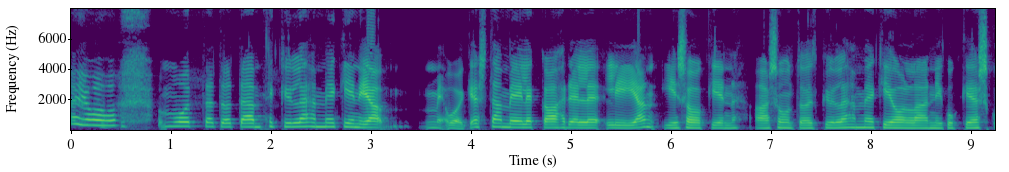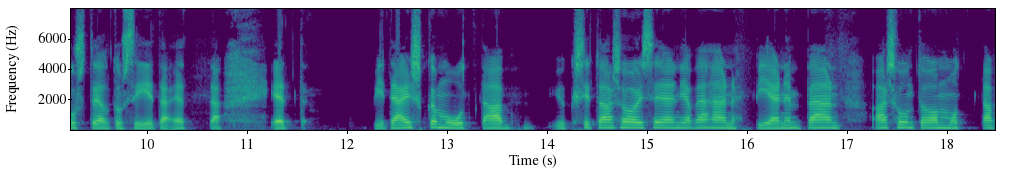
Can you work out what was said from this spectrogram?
Mä, joo, mutta tota, kyllähän mekin ja me oikeastaan meille kahdelle liian isokin asunto. Että kyllähän mekin ollaan niinku keskusteltu siitä, että, että pitäisikö muuttaa yksitasoiseen ja vähän pienempään asuntoon, mutta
